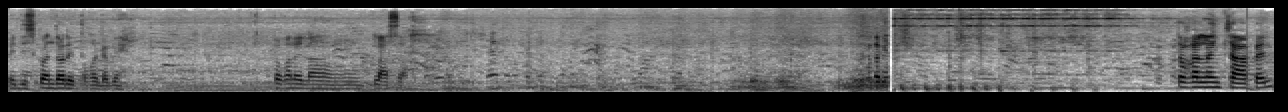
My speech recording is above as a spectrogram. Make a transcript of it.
May disco daw rito kagabi. Ito kanilang plaza. Ito kanilang chapel.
